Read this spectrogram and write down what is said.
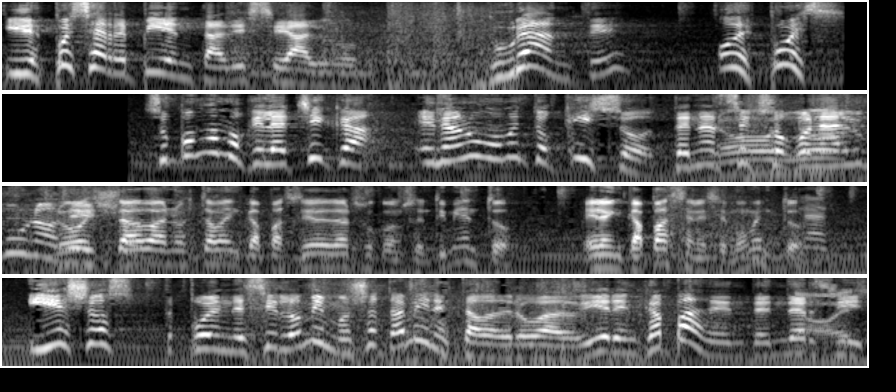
y después se arrepienta de ese algo. Durante o después. Supongamos que la chica en algún momento quiso tener No, sexo con no, algunos no de estaba, ellos. no estaba en capacidad de dar su consentimiento. Era incapaz en ese momento. Y ellos pueden decir lo mismo. Yo también estaba drogado y era incapaz de entender No, si es-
